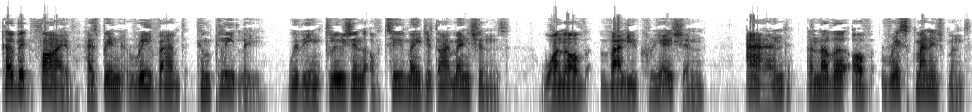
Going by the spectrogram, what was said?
COBIT 5 has been revamped completely with the inclusion of two major dimensions, one of value creation and another of risk management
